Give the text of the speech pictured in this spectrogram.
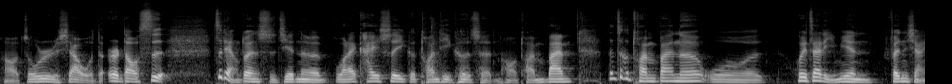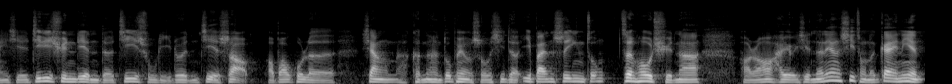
好，周日下午的二到四这两段时间呢，我来开设一个团体课程，哈，团班，那这个团班呢，我。会在里面分享一些基地训练的基础理论介绍，好，包括了像可能很多朋友熟悉的一般适应中症候群啊，好，然后还有一些能量系统的概念，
